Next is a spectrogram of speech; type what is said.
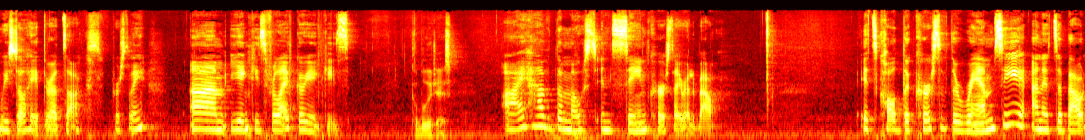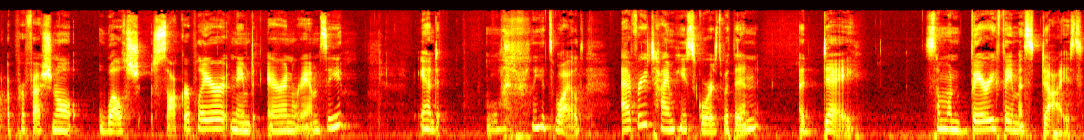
We still hate the Red Sox, personally. Um, Yankees for life. Go Yankees. Go Blue Jays. I have the most insane curse I read about. It's called The Curse of the Ramsey, and it's about a professional Welsh soccer player named Aaron Ramsey. And literally, it's wild. Every time he scores within a day, someone very famous dies.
